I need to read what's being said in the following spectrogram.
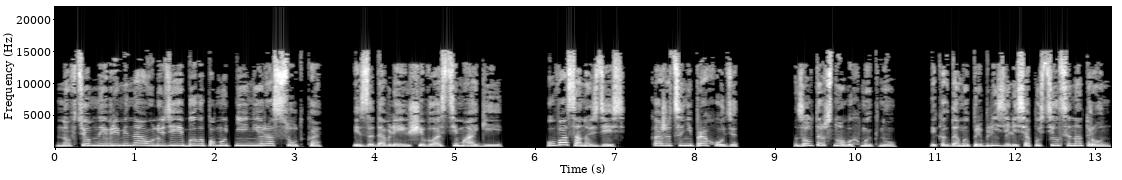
но в темные времена у людей было помутнение рассудка из-за давлеющей власти магии. У вас оно здесь, кажется, не проходит. Золтер снова хмыкнул. и когда мы приблизились, опустился на трон.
